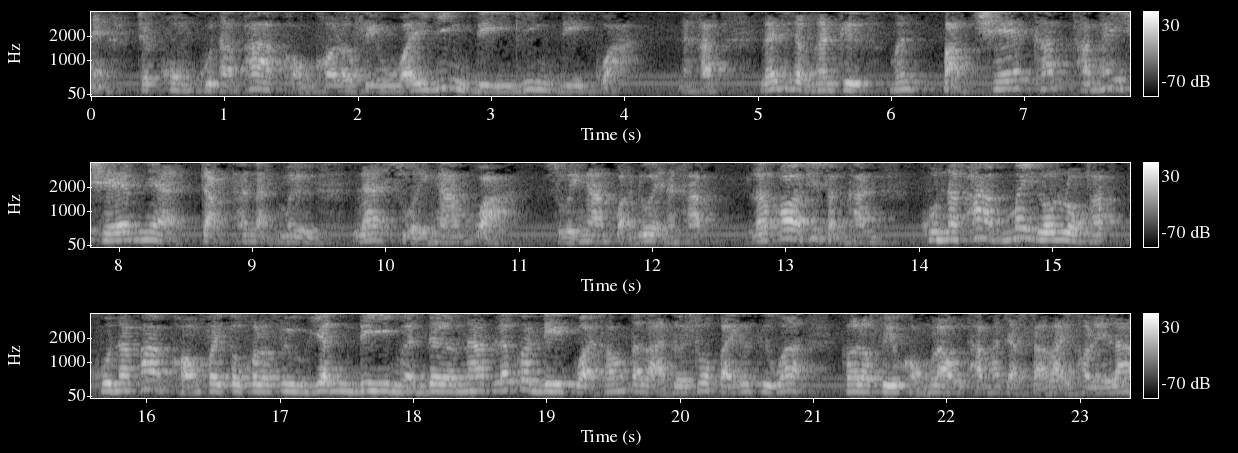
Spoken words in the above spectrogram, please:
เนี่ย จะคงคุณภาพของคลอโรฟิลไว้ยิ่งดียิ่งดีกว่านะครับ และที่สำคัญคือมันปรับเชฟครับทำให้เชฟเนี่ยจับถนัดมือและสวยงามกว่า สวยงามกว่าด้วยนะครับ แล้วก็ที่สำคัญ คุณภาพไม่ลดลงครับ คุณภาพของไฟโตคลอโรฟิลยังดีเหมือนเดิมนะครับ แล้วก็ดีกว่าท้องตลาดโดยทั่วไปก็คือว่าคลอโรฟิลของเราทำมาจากสาหร่ายคอเรล่า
